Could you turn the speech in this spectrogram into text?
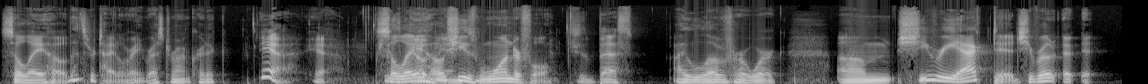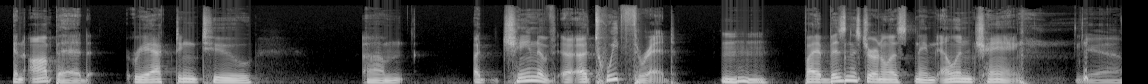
Soleil Ho. That's her title, right? Restaurant critic. yeah, yeah. She's Soleil Ho. She's wonderful. she's the best. I love her work. Um, she reacted. She wrote a, a- an op-ed reacting to um, a chain of a, a tweet thread Mm-hmm. by a business journalist named Ellen Chang. Yeah.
